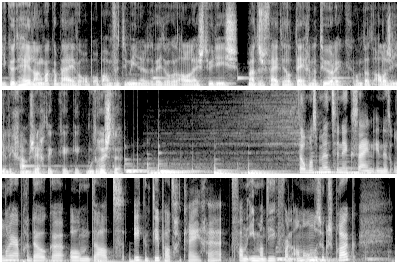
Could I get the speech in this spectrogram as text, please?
Je kunt heel lang wakker blijven op, op amfetamine. Dat weten we ook uit allerlei studies. Maar het is in feite heel tegennatuurlijk. Omdat alles in je lichaam zegt, ik, ik, ik moet rusten. Thomas Munt en ik zijn in het onderwerp gedoken omdat ik een tip had gekregen van iemand die ik voor een ander onderzoek sprak.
